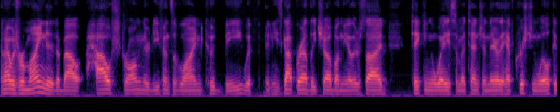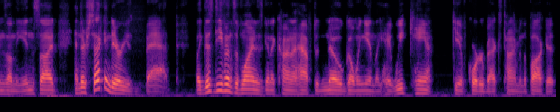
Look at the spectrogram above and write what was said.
And I was reminded about how strong their defensive line could be with, and he's got Bradley Chubb on the other side, taking away some attention there. They have Christian Wilkins on the inside, and their secondary is bad. Like this defensive line is going to kind of have to know going in, like, hey, we can't give quarterbacks time in the pocket,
